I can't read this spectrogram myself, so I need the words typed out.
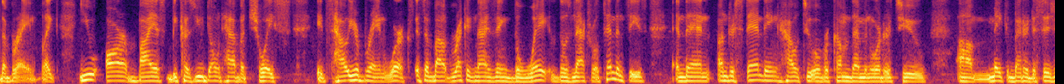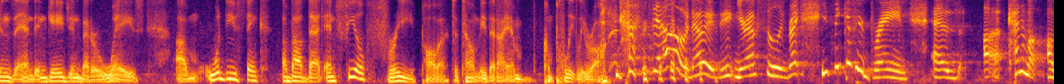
the brain. Like you are biased because you don't have a choice. It's how your brain works. It's about recognizing the way those natural tendencies and then understanding how to overcome them in order to um, make better decisions and engage in better ways. Um, what do you think about that. And feel free paula to tell me that i am completely wrong. No no you're absolutely right. You think of your brain as a, kind of a, a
